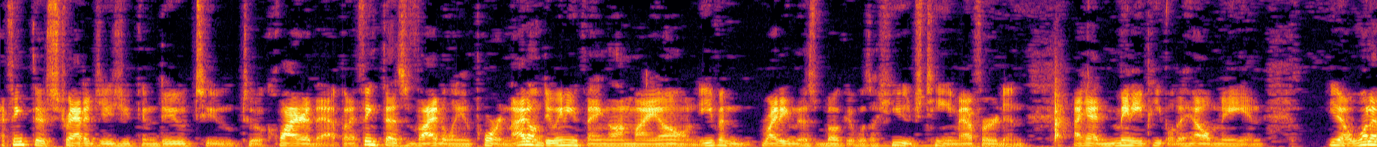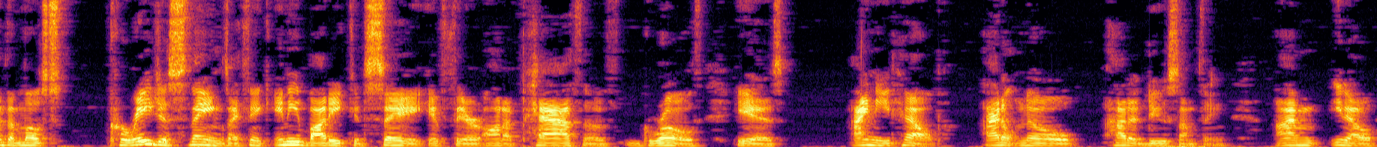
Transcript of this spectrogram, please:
I think there's strategies you can do to to acquire that. But I think that's vitally important. I don't do anything on my own. Even writing this book it was a huge team effort and I had many people to help me. And you know one of the most courageous things I think anybody could say if they're on a path of growth is I need help. I don't know how to do something. I'm, you know,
